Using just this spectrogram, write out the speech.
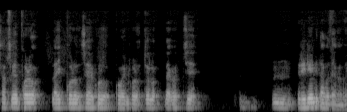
সাবস্ক্রাইব করো লাইক করো শেয়ার করো কমেন্ট করো। চলো দেখা হচ্ছে। রেডি হয়নি তারপর দেখা হবে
